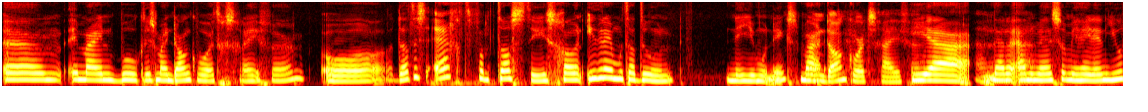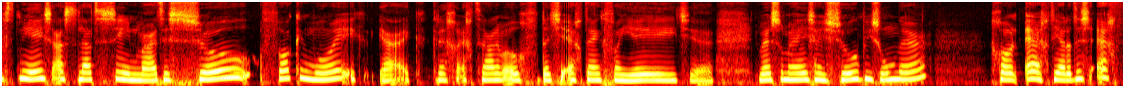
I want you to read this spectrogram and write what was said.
Ehm, in mijn boek, dus mijn dankwoord geschreven. Oh, dat is echt fantastisch. Gewoon iedereen moet dat doen. Nee, je moet niks. Maar een dankwoord schrijven. Ja, uh, naar de, aan de mensen om je heen. En je hoeft het niet eens aan te laten zien. Maar het is zo fucking mooi. Ik, ja, ik kreeg echt aan in mijn ogen dat je echt denkt van jeetje. De mensen om me heen zijn zo bijzonder. Gewoon echt. Ja, dat is echt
